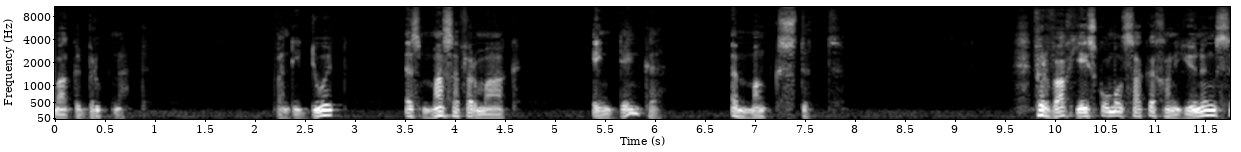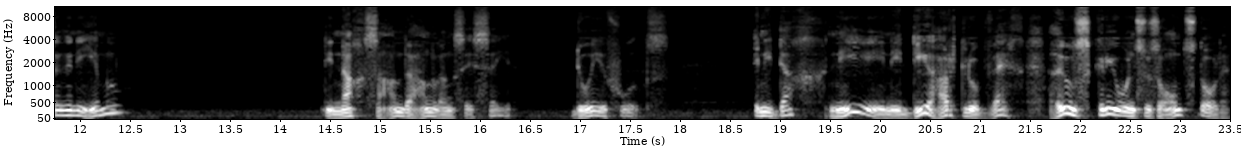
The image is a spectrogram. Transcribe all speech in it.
maak dit broek nat. Want die dood is massa vermaak en denke 'n mank stut. Verwag jy skommelsakke gaan heuning sing in die hemel? Die nag se hande hang langs sy sye, dooie voels. En die dag, nee, nee, die hardloop weg, huil skreeuend soos 'n hondstolle.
